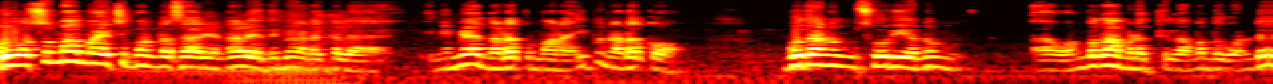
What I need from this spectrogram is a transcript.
ஒரு வருஷமாக முயற்சி பண்ணுறேன் சார் என்னால் எதுவுமே நடக்கலை. இனிமேல் நடக்குமானா இப்போ நடக்கும். புதனும் சூரியனும் ஒன்பதாம் இடத்தில் அமர்ந்து கொண்டு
